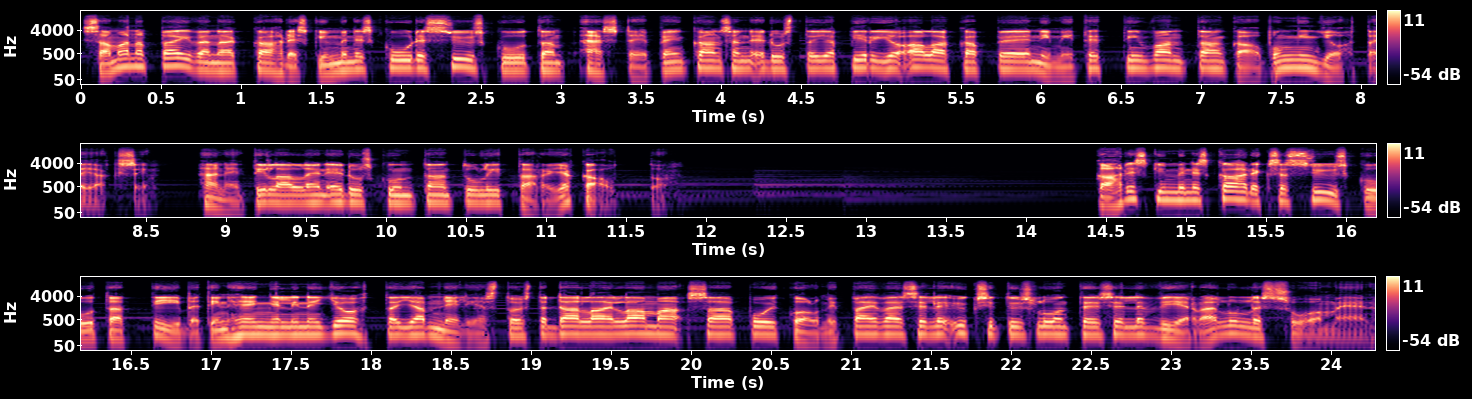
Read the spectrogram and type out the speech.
Samana päivänä 26. syyskuuta SDPn kansanedustaja Pirjo Alakapee nimitettiin Vantaan kaupungin johtajaksi – hänen tilalleen eduskuntaan tuli Tarja Kautto. 28. syyskuuta Tiibetin hengellinen johtaja 14. Dalai Lama saapui kolmipäiväiselle yksityisluonteiselle vierailulle Suomeen.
